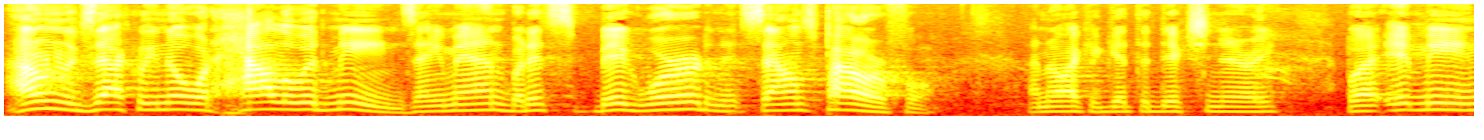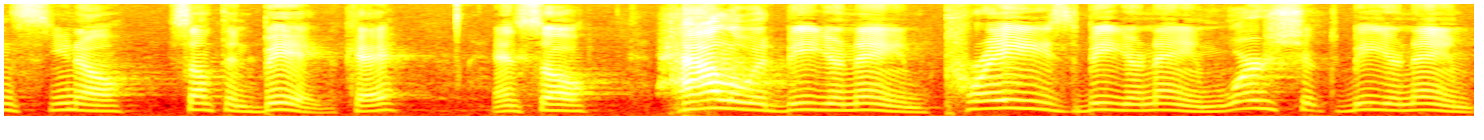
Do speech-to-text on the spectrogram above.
I don't exactly know what hallowed means, amen, but it's a big word and it sounds powerful. I know I could get the dictionary but it means, you know, something big, okay? And so, hallowed be your name, praised be your name, worshiped be your name.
